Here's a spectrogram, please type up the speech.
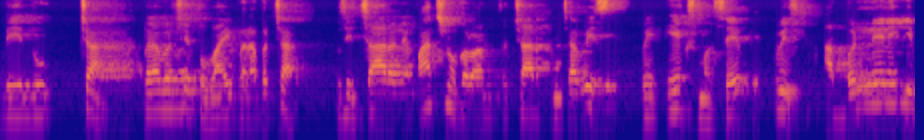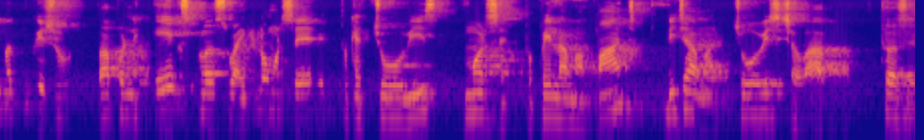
બે દુ ચાર. બરાબર છે? તો વાય બરાબર ચાર. પછી ચાર અને પાંચનું કરવાનું તો ચાર પંચા વીસ. એક્સ મળશે વીસ. આ બંનેની કિંમત મૂકીશું તો આપણને એક્સ પ્લસ વાય કેટલો મળશે? તો કે ચોવીસ મળશે. તો પહેલામાં પાંચ, બીજામાં ચોવીસ જવાબ થશે.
